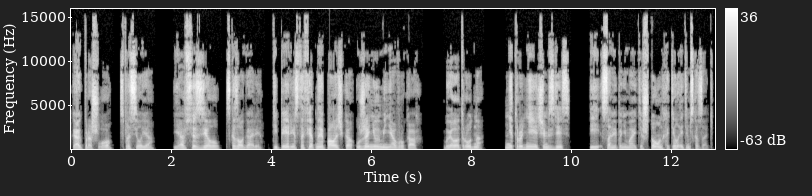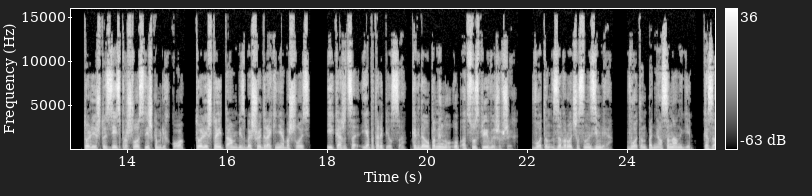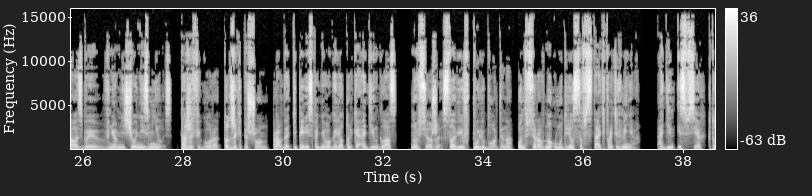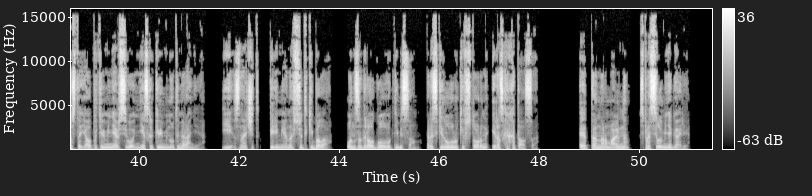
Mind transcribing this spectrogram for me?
«Как прошло?» — спросил я. «Я все сделал», — сказал Гарри. «Теперь эстафетная палочка уже не у меня в руках». «Было трудно?» «Не труднее, чем здесь». И сами понимаете, что он хотел этим сказать. То ли, что здесь прошло слишком легко, то ли, что и там без большой драки не обошлось. И, кажется, я поторопился, когда упомянул об отсутствии выживших. Вот он заворочился на земле. Вот он поднялся на ноги. Казалось бы, в нем ничего не изменилось. Та же фигура, тот же капюшон. Правда, теперь из-под него горел только один глаз. Но все же, словив пулю Бордена, он все равно умудрился встать против меня. Один из всех, кто стоял против меня всего несколькими минутами ранее. И, значит, перемена все-таки была. Он задрал голову к небесам, раскинул руки в стороны и расхохотался. «Это нормально?» — спросил у меня Гарри.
